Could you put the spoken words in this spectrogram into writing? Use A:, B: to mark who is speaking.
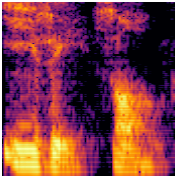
A: easy song.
